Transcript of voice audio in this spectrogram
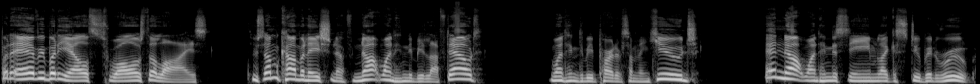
But everybody else swallows the lies through some combination of not wanting to be left out, wanting to be part of something huge, and not wanting to seem like a stupid rube.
